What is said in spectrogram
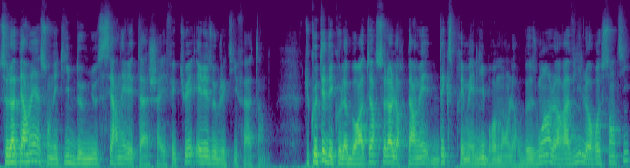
Cela permet à son équipe de mieux cerner les tâches à effectuer et les objectifs à atteindre. Du côté des collaborateurs, cela leur permet d'exprimer librement leurs besoins, leurs avis, leurs ressentis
